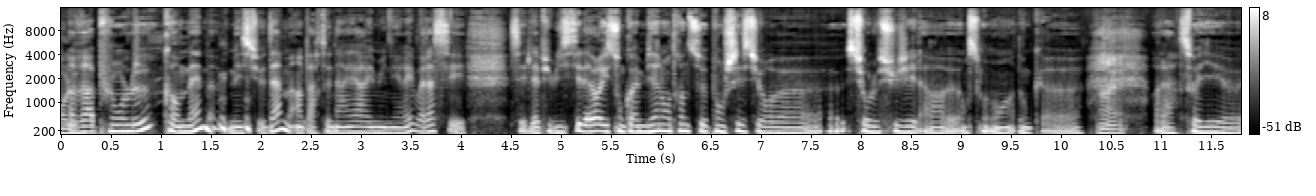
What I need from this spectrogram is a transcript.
Rappelons-le. rappelons-le quand même, messieurs, dames, un partenariat rémunéré, voilà, c'est c'est de la publicité. D'ailleurs, ils sont quand même bien en train de se pencher sur, euh, sur le sujet, là, euh, en ce moment. hein. donc, euh, Ouais. voilà, soyez, euh,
